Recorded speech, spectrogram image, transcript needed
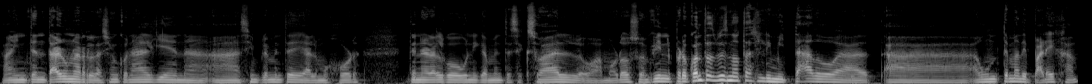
a intentar una relación con alguien, a, simplemente a lo mejor tener algo únicamente sexual o amoroso, en fin, pero ¿cuántas veces no te has limitado a, un tema de pareja?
